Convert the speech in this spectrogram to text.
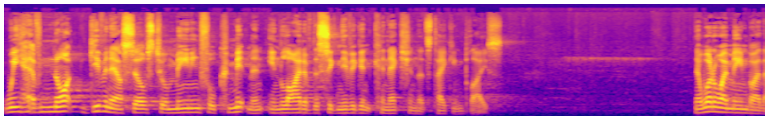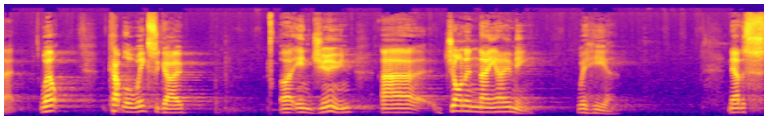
we have not given ourselves to a meaningful commitment in light of the significant connection that's taking place. Now, what do I mean by that? Well, a couple of weeks ago uh, in June, uh, John and Naomi were here. Now, the,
